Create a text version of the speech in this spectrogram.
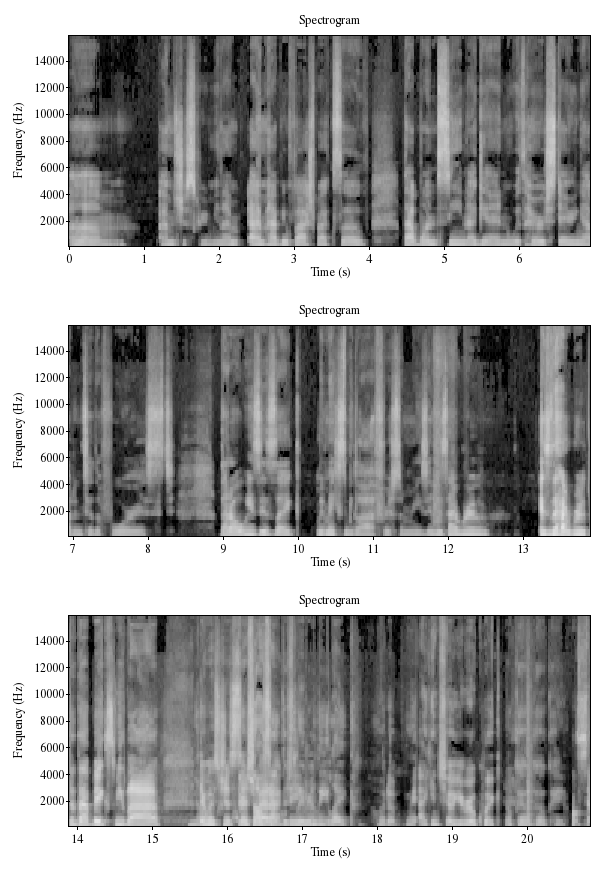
Um I'm just screaming. I'm I'm having flashbacks of that one scene again with her staring out into the forest. That always is like it makes me laugh for some reason. Is that rude? Is that rude that that makes me laugh? There was just such bad also acting. there's literally like hold up, I can show you real quick. Okay, okay, okay. So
